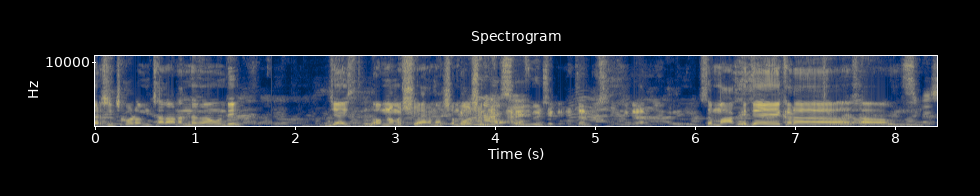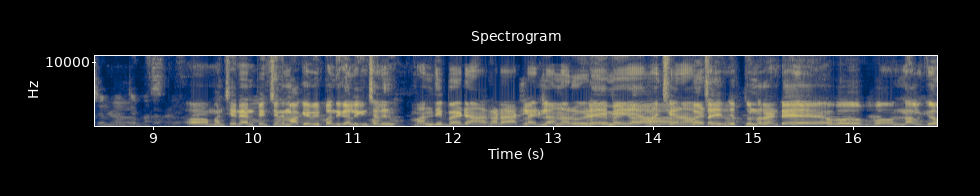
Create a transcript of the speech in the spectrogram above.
దర్శించుకోవడం చాలా ఆనందంగా ఉంది. జై ఓం నమ శివాయ నమ శంభో? సో మాకైతే ఇక్కడ మంచిగానే అనిపించింది. మాకేం ఇబ్బంది కలిగించలేదు. మంది బయట అక్కడ అట్లా ఇట్లా అన్నారు బయట మంచిగా బయట ఏం చెప్తున్నారంటే నాలుగు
